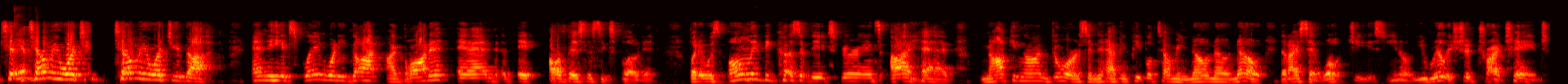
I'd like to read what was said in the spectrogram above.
T- yep. Tell me what you tell me what you got. And he explained what he got. I bought it, and it, our business exploded. But it was only because of the experience I had knocking on doors and having people tell me no, no, no that I said, "Well, geez, you know, you really should try change."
